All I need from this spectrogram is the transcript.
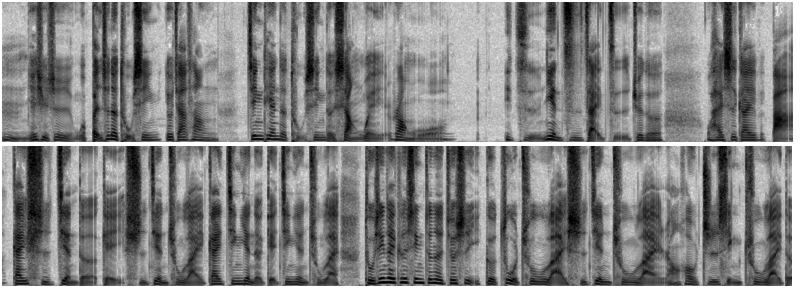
嗯，也许是我本身的土星，又加上今天的土星的相位，让我一直念兹在兹，觉得我还是该把该实践的给实践出来，该经验的给经验出来。土星这颗星真的就是一个做出来、实践出来，然后执行出来的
